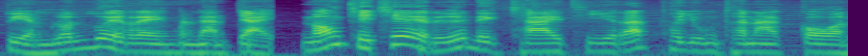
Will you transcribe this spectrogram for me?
เปี่ยมล้นด้วยแรงบันดาลใจ น้องเชเช่หรือเด็กชายธีรัตพยุงธนากร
